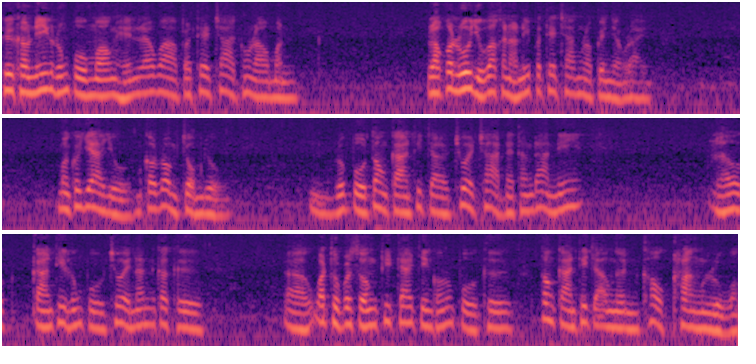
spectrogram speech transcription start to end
คือคราวนี้หลวงปู่มองเห็นแล้วว่าประเทศชาติของเรามัน เราก็รู้อยู่ว่าขณะนี้ประเทศชาติของเราเป็นอย่างไร มันก็แย่อยู่ มันก็ร่มจมอยู่หลวงปู่ต้องการที่จะช่วยชาติในทางด้านนี้ แล้วการที่หลวงปู่ช่วยนั้นก็คือวัตถุประสงค์ที่แท้จริงของหลวงปู่คือ ต้องการที่จะเอาเงินเข้าคลังหลวง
